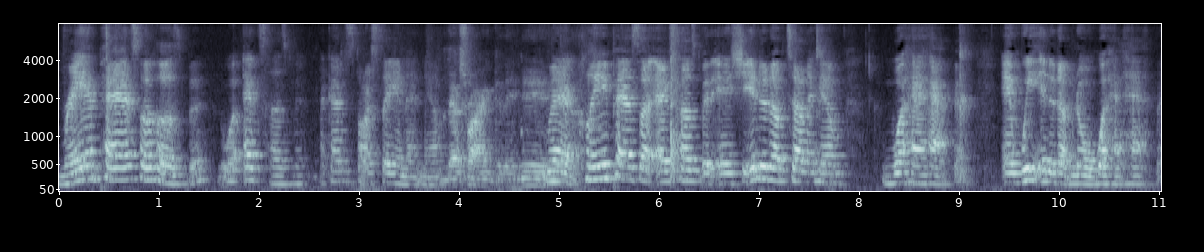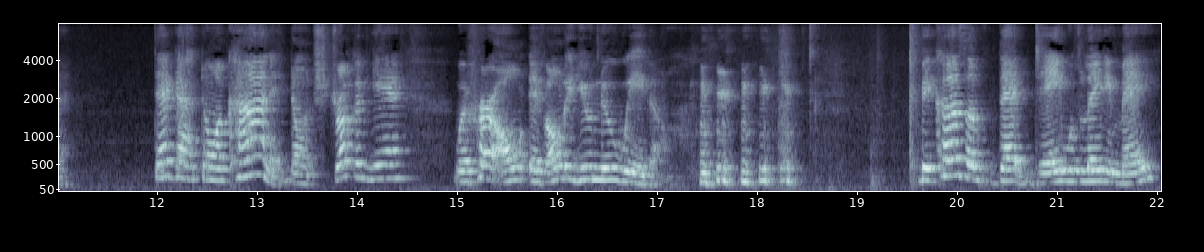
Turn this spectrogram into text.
ran past her husband, well ex-husband. I gotta start saying that now. That's right, because they did. ran yeah. clean past her ex-husband and she ended up telling him what had happened. And we ended up knowing what had happened. That guy doing Connie don't struck again with her own if only you knew wig on. because of that day with Lady Mae,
